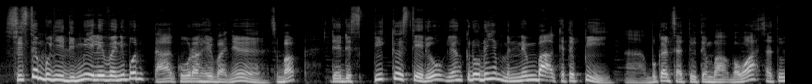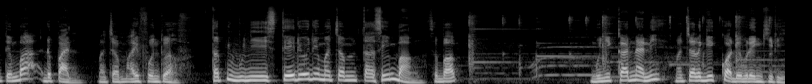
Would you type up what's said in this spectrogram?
Sistem bunyi di Mi 11 ni pun tak kurang hebatnya sebab dia ada speaker stereo yang kedua-duanya menembak ke tepi. Ha, bukan satu tembak bawah, satu tembak depan macam iPhone 12. Tapi bunyi stereo ni macam tak seimbang sebab bunyi kanan ni macam lagi kuat daripada yang kiri.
